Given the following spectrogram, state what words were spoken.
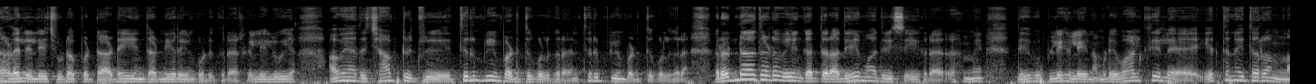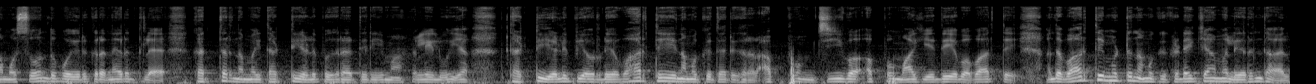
தளலிலே சுடப்பட்ட அடையும் தண்ணீரையும் கொடுக்கிறார்கள் லூயா அவன் அதை சாப்பிட்டுட்டு திரும்பியும் படுத்துக்கொள்கிறான் திருப்பியும் படுத்துக்கொள்கிறான். ரெண்டாவது தடவையும் கத்தர் அதே மாதிரி செய்கிறார். ஆமென் தெய்வ பிள்ளைகளே நம்முடைய வாழ்க்கையில் எத்தனை தரம் நம்ம சோர்ந்து போயிருக்கிற நேரத்தில் கத்தர் நம்மை தட்டி எழுப்புகிறார் தெரியுமா? ஹல்லேலூயா தட்டி எழுப்பி அவருடைய வார்த்தையை நமக்கு தருகிறார். அப்பம் ஜீவ அப்பம் ஆகிய தேவ வார்த்தை. அந்த வார்த்தை மட்டும் நமக்கு கிடைக்காமல் இருந்தால்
